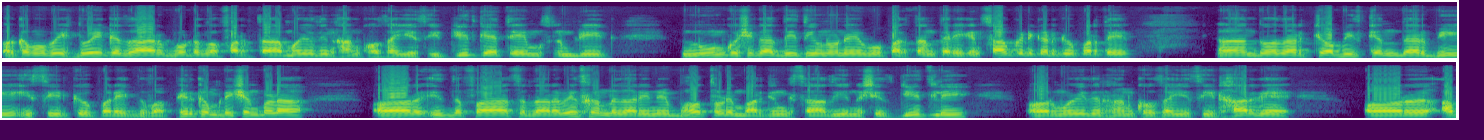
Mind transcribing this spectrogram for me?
और कमोबेश दो एक हज़ार वोटों का फ़र्क था। मोहुद्दीन खान खोसा ये सीट जीत गए थे। मुस्लिम लीग नून को शिकस्त दी थी उन्होंने, वो पाकिस्तान तहरीक इंसाफ के टिकट के ऊपर थे। दो हज़ार चौबीस के अंदर भी इस सीट के ऊपर एक दफ़ा फिर कंपटीशन पड़ा और इस दफ़ा सरदार अवैस खान नज़ारी ने बहुत थोड़े मार्जिन के साथ ये नशस्त जीत ली और मोहिद्दीन खान खोसा ये सीट हार गए। और अब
